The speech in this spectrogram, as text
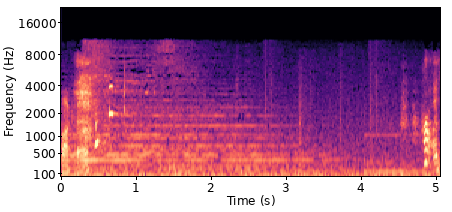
fuck this. Run.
